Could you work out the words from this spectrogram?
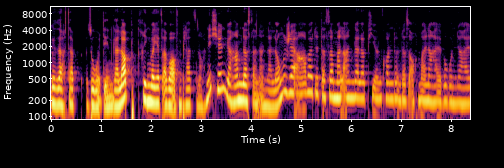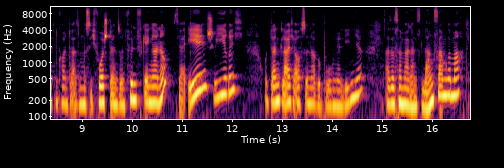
gesagt habe, so den Galopp kriegen wir jetzt aber auf dem Platz noch nicht hin. Wir haben das dann an der Longe erarbeitet, dass er mal angaloppieren konnte und das auch mal eine halbe Runde halten konnte. Also muss ich vorstellen, so ein Fünfgänger, ne? Ist ja eh schwierig. Und dann gleich auf so einer gebogenen Linie. Also das haben wir ganz langsam gemacht.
